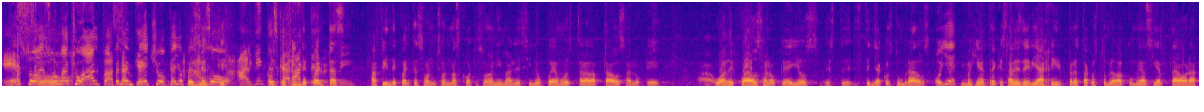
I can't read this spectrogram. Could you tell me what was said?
Eso, es un macho alfa, pelo en pecho, callo Pues es peludo. que- Alguien con Es que a fin de carácter, cuentas, sí. a fin de cuentas son, son mascotas, son animales y no podemos estar adaptados a lo que a- o adecuados a lo que ellos este, estén ya acostumbrados. Oye, Imagínate que sales de viaje y el perro está acostumbrado a comer a cierta hora,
